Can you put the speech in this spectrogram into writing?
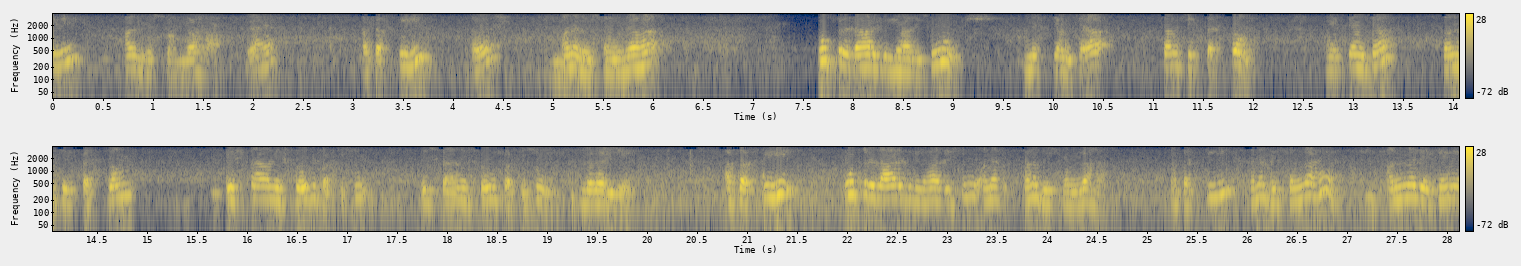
ही अनविसंग क्या है? असक्ति ही और अनविसंग पुत्र दार गृहादिशु नित्यम च संसिक्तत्व नित्यम च संसिक्तत्व इष्टानिष्टोपतिषु इष्टानिष्टोपतिषु लगाइए असक्ति गृहादिशु अनभिसंग अनभिसंग है अन्य देखेंगे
